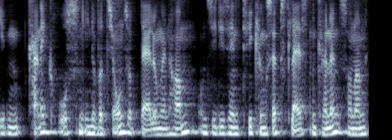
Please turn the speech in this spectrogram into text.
eben keine großen Innovationsabteilungen haben und sie diese Entwicklung selbst leisten können, sondern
